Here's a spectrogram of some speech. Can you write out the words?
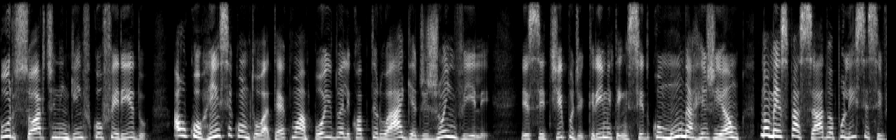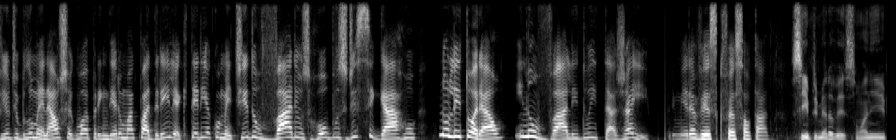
Por sorte, ninguém ficou ferido. A ocorrência contou até com o apoio do helicóptero Águia de Joinville. Esse tipo de crime tem sido comum na região. No mês passado, a Polícia Civil de Blumenau chegou a prender uma quadrilha que teria cometido vários roubos de cigarro no litoral e no Vale do Itajaí. Primeira vez que foi assaltado? Sim, primeira vez. Um ano e,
